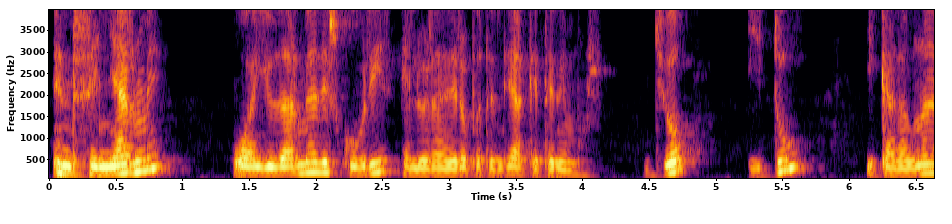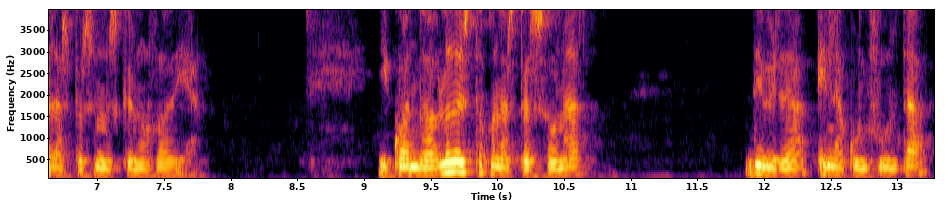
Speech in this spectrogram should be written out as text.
Enseñarme o ayudarme a descubrir el verdadero potencial que tenemos, yo y tú y cada una de las personas que nos rodean. Y cuando hablo de esto con las personas, de verdad, en la consulta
